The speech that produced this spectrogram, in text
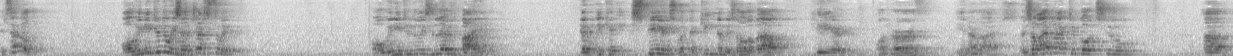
It's settled. All we need to do is adjust to it. All we need to do is live by it. Then we can experience what the kingdom is all about here on earth in our lives. And so I'd like to go to uh,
